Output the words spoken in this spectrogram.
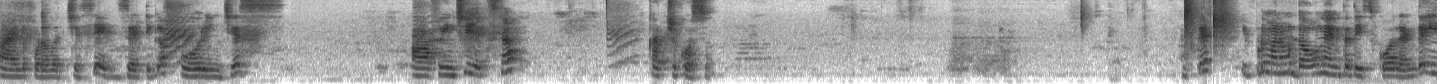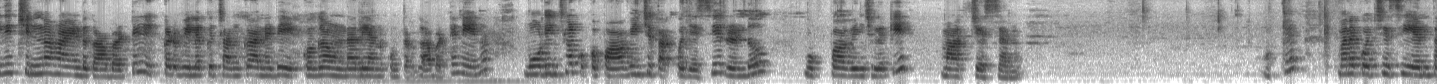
హ్యాండ్ పొడవు వచ్చేసి ఎగ్జాక్ట్గా four inches half inch extra ఖర్చు కోసం. ఓకే? ఇప్పుడు మనం డౌన్ ఎంత తీసుకోవాలంటే ఇది చిన్న హ్యాండ్ కాబట్టి ఇక్కడ వీళ్ళకి చంక అనేది ఎక్కువగా ఉండాలి అనుకుంటారు. కాబట్టి నేను మూడించులకు ఒక పావించి తక్కువ చేసి రెండు ముప్పావించులకి మార్క్ చేశాను. ఓకే? మనకు వచ్చేసి ఎంత?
